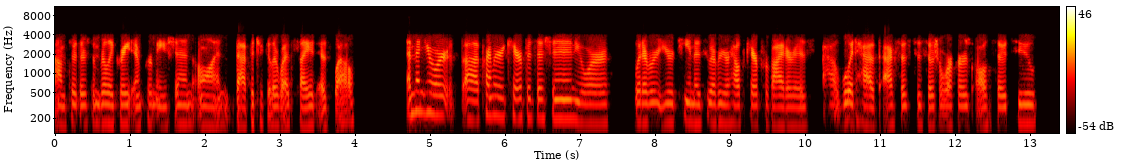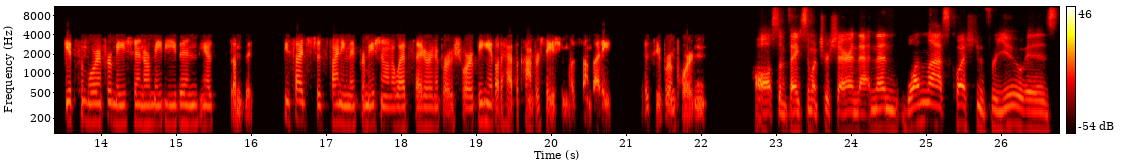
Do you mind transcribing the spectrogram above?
Um, so there's some really great information on that particular website as well. And then your uh, primary care physician, your whatever your team is, whoever your healthcare provider is, uh, would have access to social workers also to give some more information, or maybe even you know some besides just finding the information on a website or in a brochure, being able to have a conversation with somebody is super important. Awesome. Thanks so much for sharing that. And then one last question for you is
